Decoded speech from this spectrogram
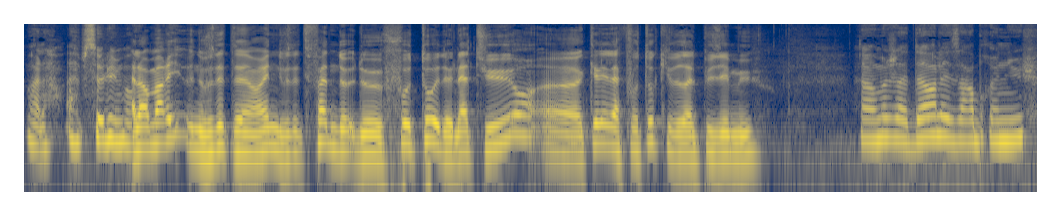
Voilà, absolument. Alors, Marie, vous êtes vous êtes fan de, de photos et de nature. Euh, quelle est la photo qui vous a le plus ému? Alors, moi, j'adore les arbres nus.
